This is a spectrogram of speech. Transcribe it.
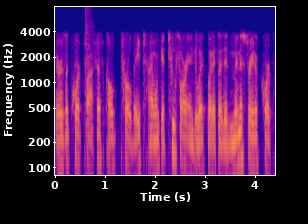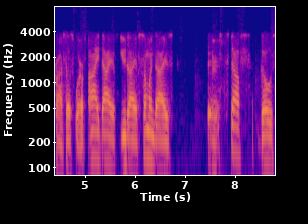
there is a court process called probate. I won't get too far into it, but it's an administrative court process where if I die, if you die, if someone dies, their stuff goes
